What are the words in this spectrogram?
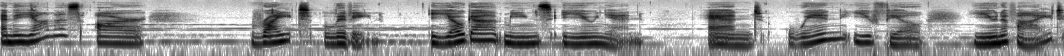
And the yamas are right living. Yoga means union. And when you feel unified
